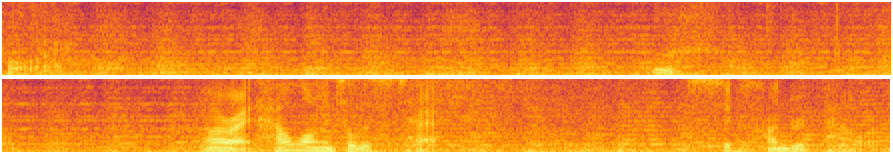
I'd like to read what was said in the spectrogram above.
four. Oof. All right, how long until this tech? 600 power.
